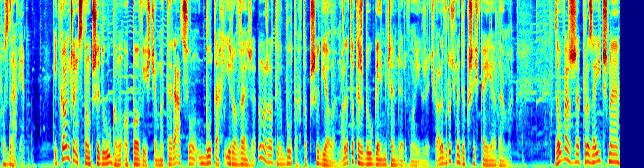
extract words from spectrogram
Pozdrawiam. I kończąc tą przydługą opowieść o materacu, butach i rowerze, no może o tych butach to przegiąłem, ale to też był game changer w moim życiu. Ale wróćmy do Krzyśka i Adama. Zauważ, że prozaiczne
